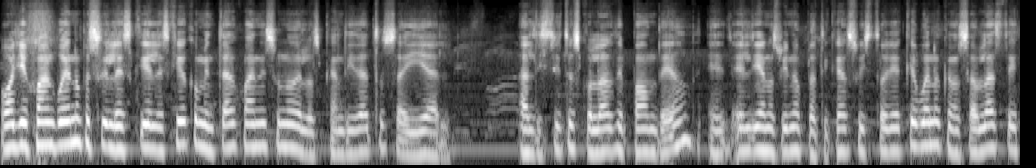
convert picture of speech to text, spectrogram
Oye, Juan, bueno, pues les, les quiero comentar, Juan es uno de los candidatos ahí al, al distrito escolar de Palmdale. Él, ya nos vino a platicar su historia. Qué bueno que nos hablaste,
